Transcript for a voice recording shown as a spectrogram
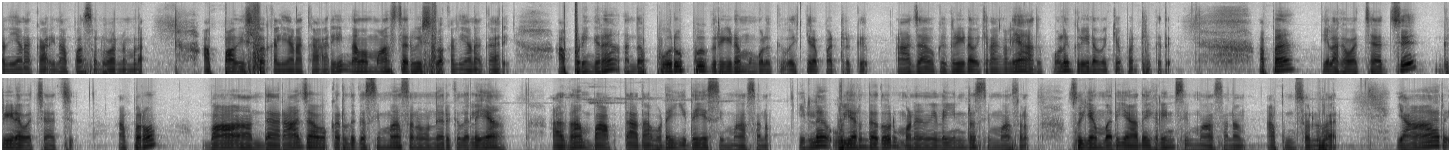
கல்யாணக்காரின்னு அப்பா சொல்லுவார் நம்மளை. அப்பா விஸ்வ கல்யாணக்காரி நம்ம மாஸ்டர் விஸ்வ கல்யாணக்காரி. அப்படிங்கிற அந்த பொறுப்பு கிரீடம் உங்களுக்கு வைக்கப்பட்டிருக்கு. ராஜாவுக்கு கிரீடம் வைக்கிறாங்க இல்லையா? அது போல் கிரீடம் வைக்கப்பட்டிருக்குது. அப்போ திலகை வச்சாச்சு கிரீடை வச்சாச்சு. அப்புறம் பா அந்த ராஜா உட்கறதுக்கு சிம்மாசனம் ஒன்று இருக்குது இல்லையா? அதுதான் பாப் தாதாவோட இதய சிம்மாசனம். இல்லை உயர்ந்ததோர் மனநிலையின்ற சிம்மாசனம். சுயமரியாதைகளின் சிம்மாசனம் அப்படின்னு சொல்லுவார். யார்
